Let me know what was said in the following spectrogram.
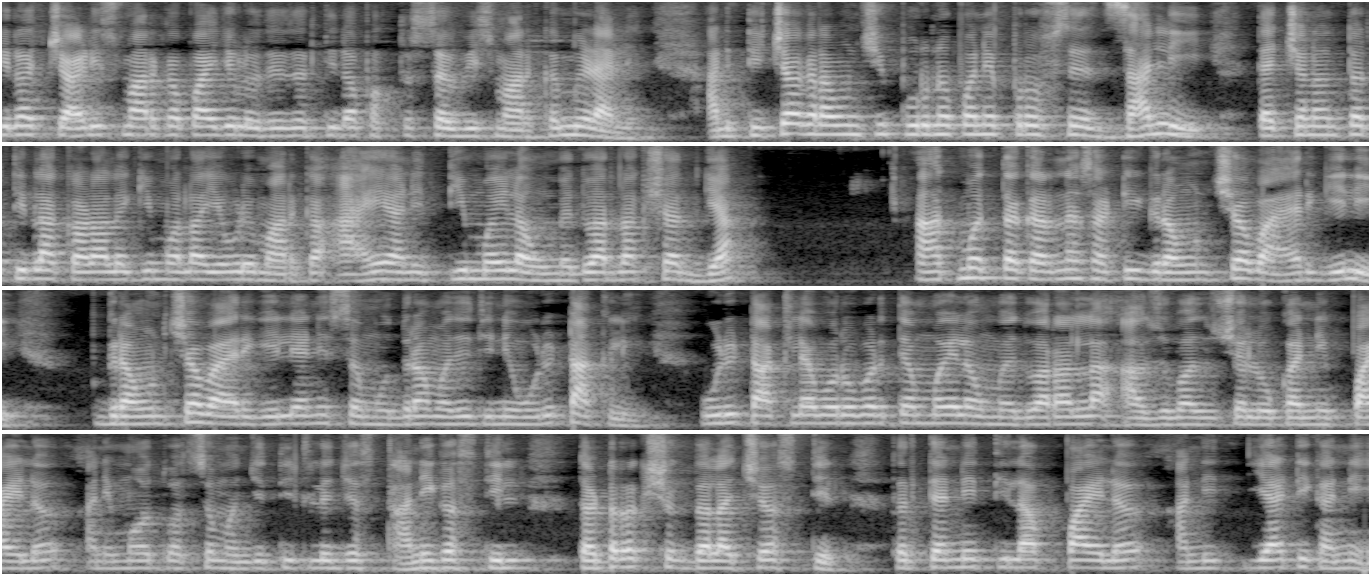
तिला चाळीस मार्क पाहिजे होते तर तिला फक्त सव्वीस मार्क मिळाले. आणि तिच्या ग्राउंडची पूर्णपणे प्रोसेस झाली त्याच्यानंतर तिला कळालं की मला एवढे मार्क आहे आणि ती महिला उमेदवार लक्षात घ्या. आत्महत्या करण्यासाठी ग्राउंडच्या बाहेर गेली. ग्राउंडच्या बाहेर गेली आणि समुद्रामध्ये तिने उडी टाकली. उडी टाकल्याबरोबर त्या महिला उमेदवाराला आजूबाजूच्या लोकांनी पाहिलं आणि महत्त्वाचं म्हणजे तिथले जे स्थानिक असतील तटरक्षक दलाचे असतील तर त्यांनी तिला पाहिलं आणि या ठिकाणी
